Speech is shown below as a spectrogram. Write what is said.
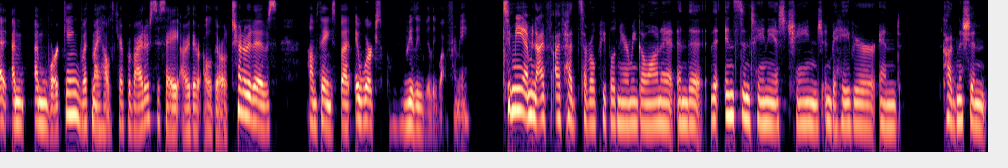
I, I'm I'm working with my healthcare providers to say, are there other alternatives, um, things, but it works really, really well for me. To me, I mean, I've I've had several people near me go on it, and the the instantaneous change in behavior and cognition,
